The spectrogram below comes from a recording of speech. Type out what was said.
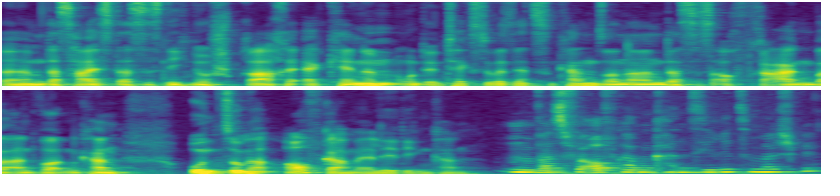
Ähm, das heißt, dass es nicht nur Sprache erkennen und in Text übersetzen kann, sondern dass es auch Fragen beantworten kann und sogar Aufgaben erledigen kann. Was für Aufgaben kann Siri zum Beispiel?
